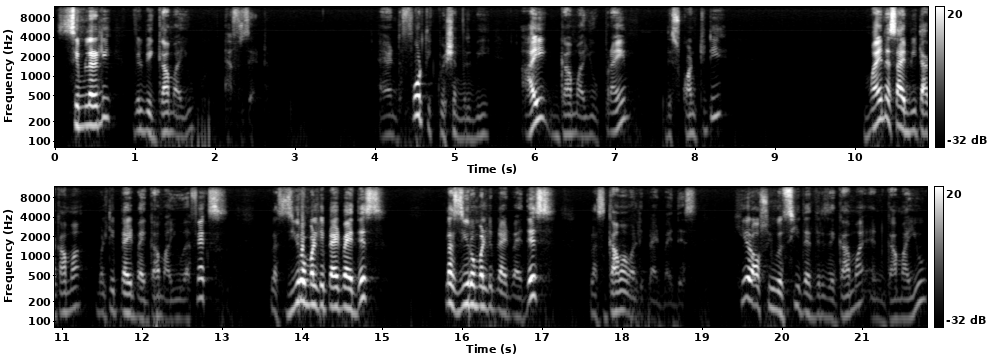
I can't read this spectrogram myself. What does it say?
similarly will be gamma u f z. And the fourth equation will be i gamma u prime this quantity minus i beta gamma multiplied by gamma u f x plus 0 multiplied by this plus 0 multiplied by this plus gamma multiplied by this. Here also you will see that there is a gamma and gamma u,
